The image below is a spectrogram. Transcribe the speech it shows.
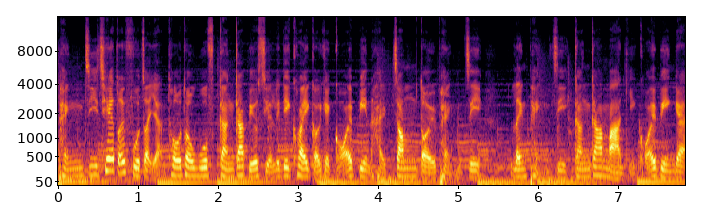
平治車隊負責人 Toto Wolf 更加表示，呢啲規矩嘅改變係針對平治，令平治更加慢而改變嘅。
